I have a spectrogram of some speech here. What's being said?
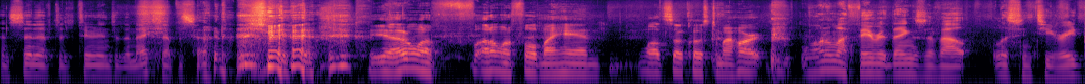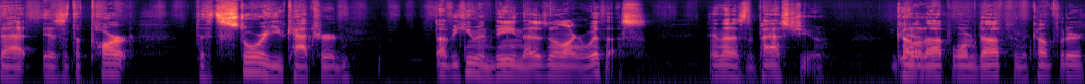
incentive to tune into the next episode. yeah, I don't want to. I don't want to fold my hand while it's so close to my heart. One of my favorite things about listening to you read that is the part, the story you captured of a human being that is no longer with us. And that is the past you. Cuddled Yeah. up, warmed up in the comforter,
